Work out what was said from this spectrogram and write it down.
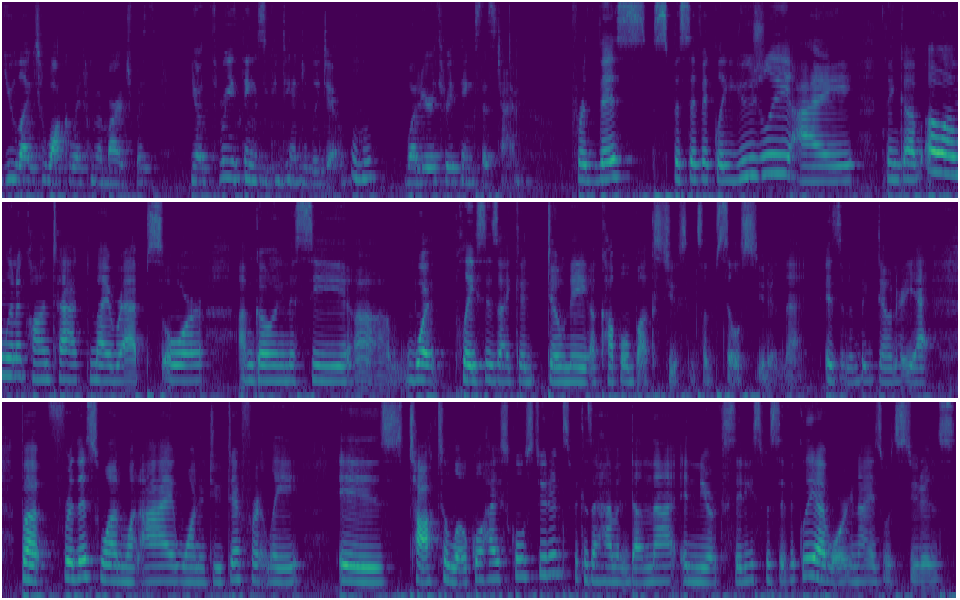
you like to walk away from a march with, you know, three things you can tangibly do. Mm-hmm. What are your three things this time? for this specifically, usually I think of, oh, I'm going to contact my reps or I'm going to see um, what places I could donate a couple bucks to since I'm still a student that isn't a big donor yet. But for this one, what I want to do differently is talk to local high school students because I haven't done that in New York City specifically. I've organized with students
